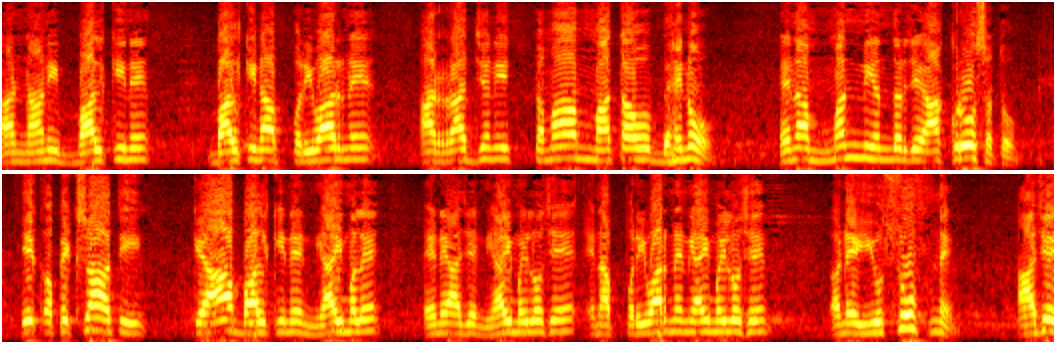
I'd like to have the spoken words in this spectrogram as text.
આ નાની બાલકીને બાલકીના પરિવારને, આ રાજ્યની તમામ માતાઓ બહેનો એના મનની અંદર જે આક્રોશ હતો, એક અપેક્ષા હતી કે આ બાળકીને ન્યાય મળે, એને આજે ન્યાય મળ્યો છે, એના પરિવારને ન્યાય મળ્યો છે, અને યુસુફને આજે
